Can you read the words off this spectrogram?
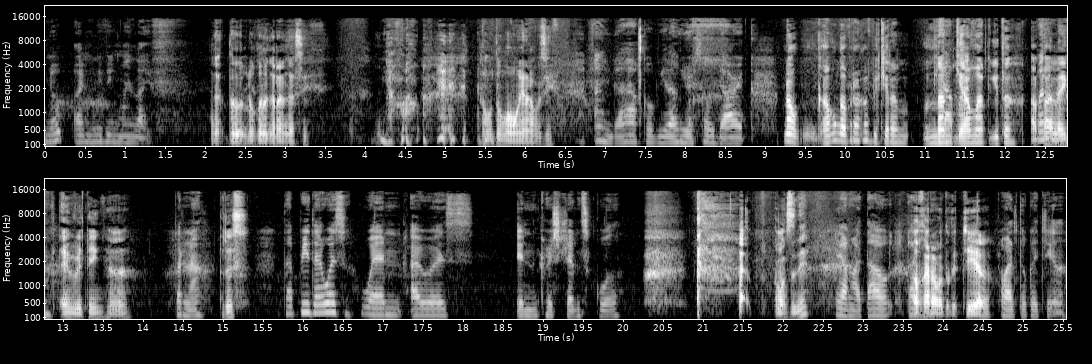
Nope, I'm living my life. Nggak tuh, lu kedengeran gak sih? No. kamu tuh ngomongin apa sih? Enggak, aku bilang you're so dark. No, kamu gak pernah kepikiran tentang kiamat. kiamat gitu? Apa pernah. like everything? Huh? Pernah. Terus? Tapi that was when I was in Christian school. Maksudnya? Ya nggak tahu. oh karena waktu kecil. Waktu kecil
